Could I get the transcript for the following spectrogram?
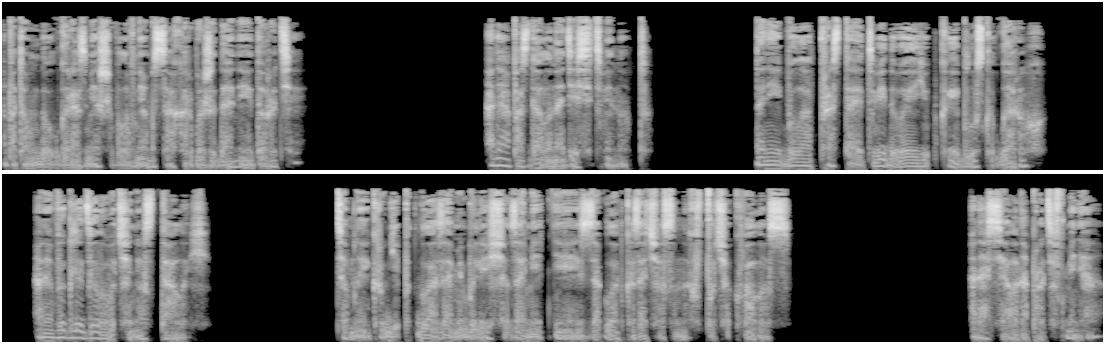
а потом долго размешивала в нем сахар в ожидании Дороти. Она опоздала на десять минут. На ней была простая твидовая юбка и блузка в горох. Она выглядела очень усталой. Темные круги под глазами были еще заметнее из-за гладко зачесанных в пучок волос. Она села напротив меня.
